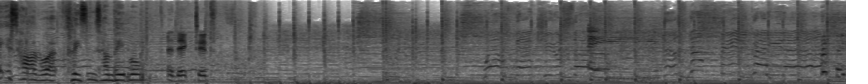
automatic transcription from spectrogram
It's hard work pleasing some people. Addicted. Well, thank you, sir. There's nothing greater.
